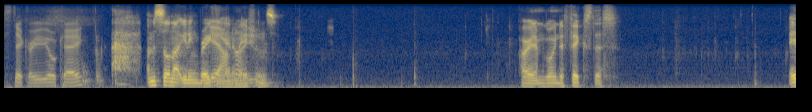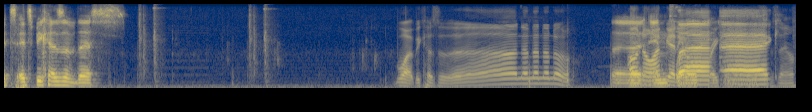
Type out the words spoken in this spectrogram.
Stick, are you okay? I'm still not getting breaking Yeah, I'm not animations. All right, I'm going to fix this. It's it's because of this. What? Because of the no no no no. The oh no, I'm getting inflow. breaking animations now.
